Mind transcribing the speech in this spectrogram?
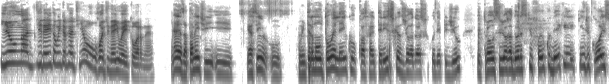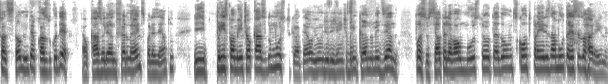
E eu, na direita, o Inter já tinha o Rodinei e o Heitor, né? É, exatamente. E, e, e assim, o, o Inter montou um elenco com as características dos jogadores que o Cudê pediu e trouxe jogadores que foi o Cudê que, que indicou e só estão no Inter por causa do Cudê. É o caso do Leandro Fernandes, por exemplo, e principalmente é o caso do Musto, que eu até ouvi um dirigente brincando me dizendo: pô, se o Celta levar o Musto, eu até dou um desconto para eles na multa rescisória aí, né?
